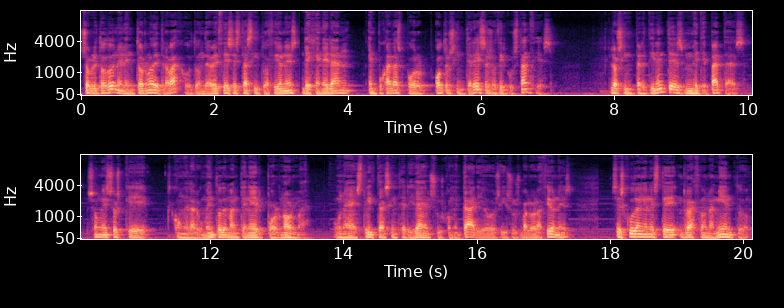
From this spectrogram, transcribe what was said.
sobre todo en el entorno de trabajo, donde a veces estas situaciones degeneran empujadas por otros intereses o circunstancias. Los impertinentes metepatas son esos que, con el argumento de mantener por norma una estricta sinceridad en sus comentarios y sus valoraciones, se escudan en este razonamiento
